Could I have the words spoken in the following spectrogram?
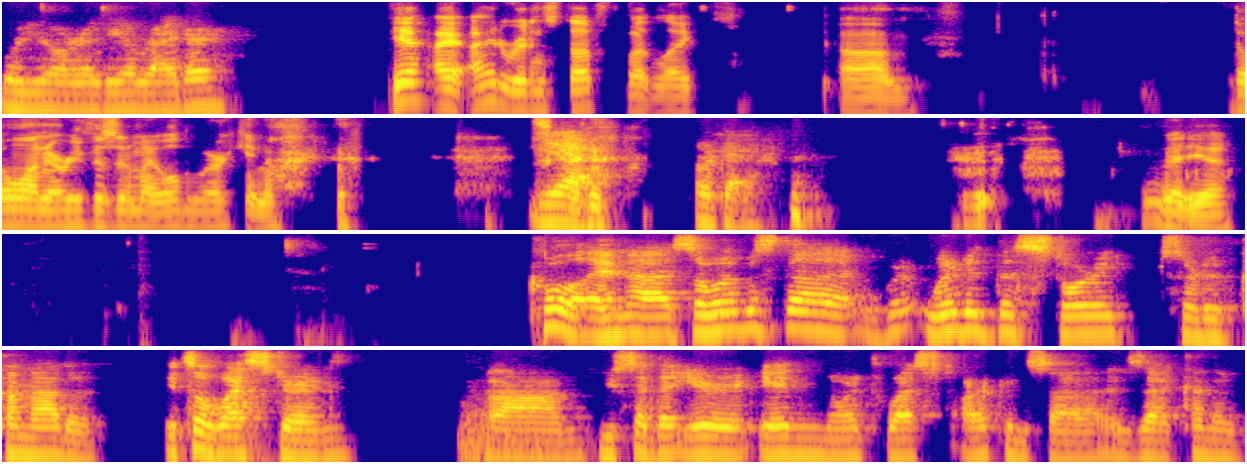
Were you already a writer? Yeah, I, I had written stuff, but like, um, don't want to revisit my old work, you know. Yeah. Okay. but yeah. Cool. And uh, so, what was the where, where did the story sort of come out of? It's a western. Um, you said that you're in Northwest Arkansas. Is that kind of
